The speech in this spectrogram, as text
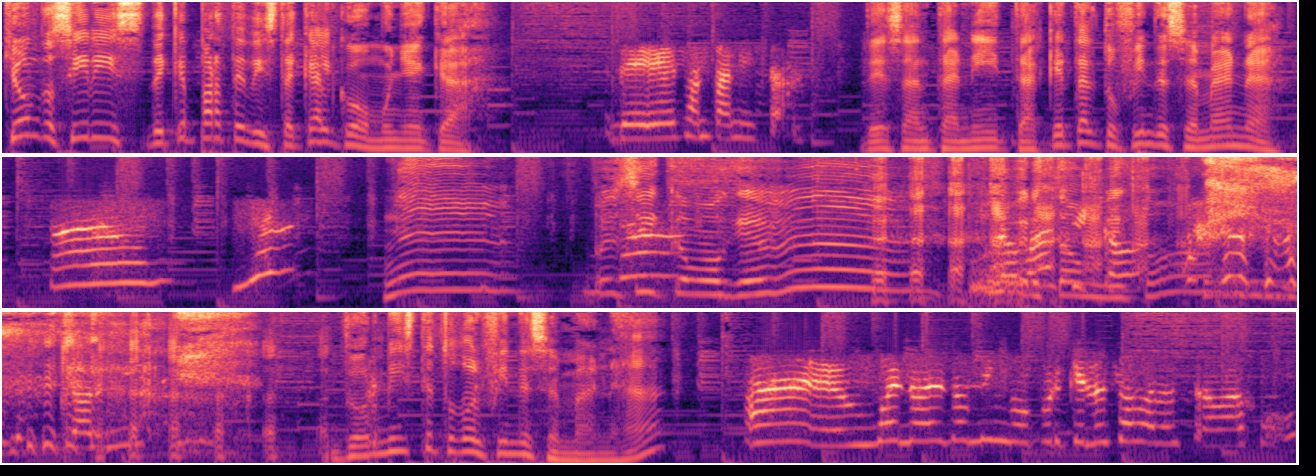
¿Qué onda, Osiris? ¿De qué parte de Iztacalco, muñeca? De Santanita. De Santanita. ¿Qué tal tu fin de semana? Eh, pues sí, como que... pudo Lo haber estado básico. mejor. Dormí. ¿Dormiste todo el fin de semana? Ah, bueno, el domingo, porque los sábados trabajo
